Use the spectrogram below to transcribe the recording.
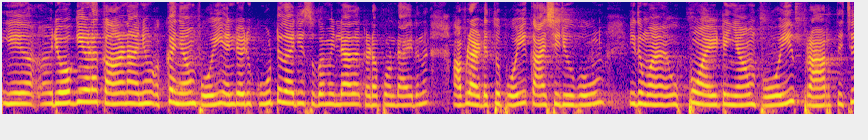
ഈ രോഗികളെ കാണാനും ഒക്കെ ഞാൻ പോയി. എന്റെ ഒരു കൂട്ടുകാരി സുഖമില്ലാതെ കിടപ്പുണ്ടായിരുന്നു. അവളടുത്ത് പോയി കാശിരൂപവും ഇതുമായി ഉപ്പുമായിട്ട് ഞാൻ പോയി പ്രാർത്ഥിച്ച്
